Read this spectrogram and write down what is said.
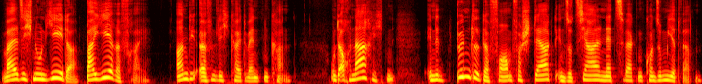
weil sich nun jeder barrierefrei an die Öffentlichkeit wenden kann und auch Nachrichten in entbündelter Form verstärkt in sozialen Netzwerken konsumiert werden.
